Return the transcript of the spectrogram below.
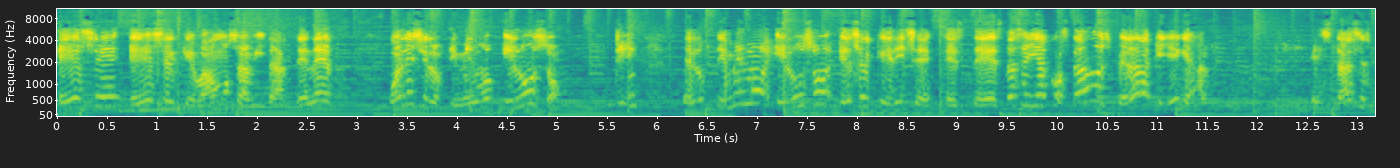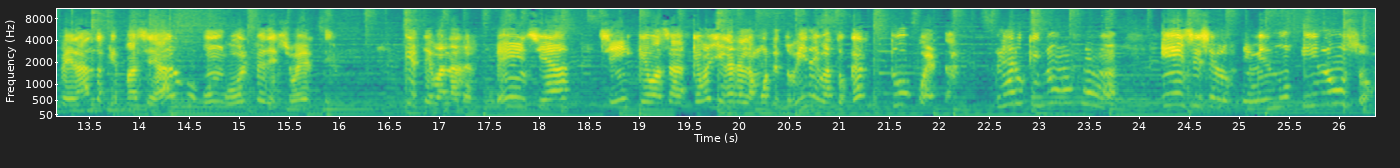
Ese es el que vamos a evitar tener. ¿Cuál es el optimismo iluso? ¿Sí? El optimismo iluso es el que dice, este, estás ahí acostado esperar a que llegue algo. Estás esperando a que pase algo, un golpe de suerte. Que te van a dar herencia, sí, que vas a, que va a llegar el amor de tu vida y va a tocar tu puerta. Claro que no. Ese es el optimismo iluso,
